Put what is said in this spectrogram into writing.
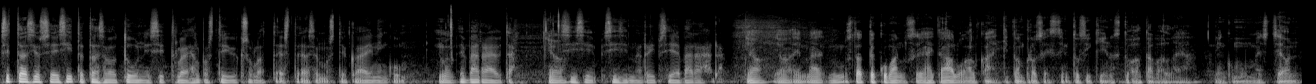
sit taas jos ei siitä tasoa tuu, niin sitten tulee helposti yksulatteista ja semmoista, joka ei niin kuin, no. ei väräytä, Sisi, sisimmän ripsi ei värähdä. Joo, joo en mä, minusta olette kuvannut se heitä alun alkaenkin tuon prosessin tosi kiinnostavalla tavalla ja niin kuin mun mielestä se on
